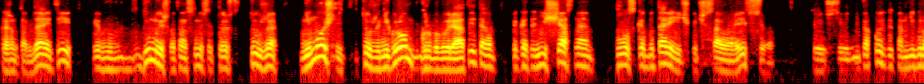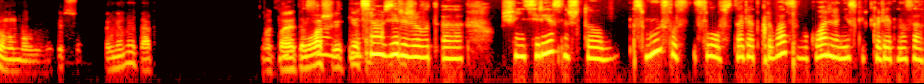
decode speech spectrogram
скажем так, да, и ты думаешь в этом смысле, то есть ты уже не мощный, ты уже не гром, грубо говоря, а ты там какая-то несчастная плоская батареечка часовая, и все. То есть никакой ты там не громом молвил, это все. Примерно так. Вот ну, поэтому на ошибки. На самом деле же вот э, очень интересно, что смыслы слов стали открываться буквально несколько лет назад.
